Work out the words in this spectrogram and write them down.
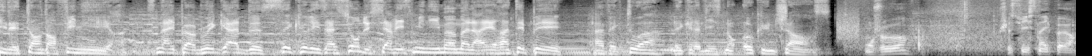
il est temps d'en finir. Sniper Brigade de sécurisation du service minimum à la RATP. Avec toi, les grévistes n'ont aucune chance. Bonjour, je suis sniper,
